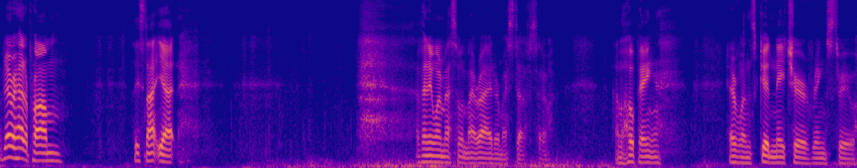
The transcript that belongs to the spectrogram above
I've never had a problem, at least not yet. Of anyone messing with my ride or my stuff. So I'm hoping everyone's good nature rings through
